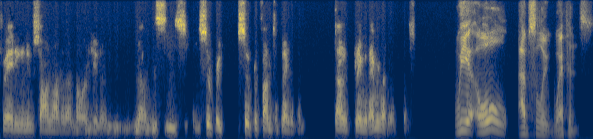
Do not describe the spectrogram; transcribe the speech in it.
creating a new song out of them, or you know, you know, it's, it's super super fun to play with them. Don't play with everybody, of course. We are all absolute weapons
